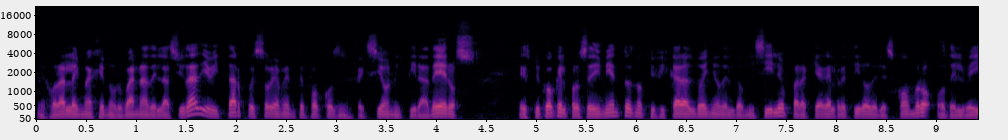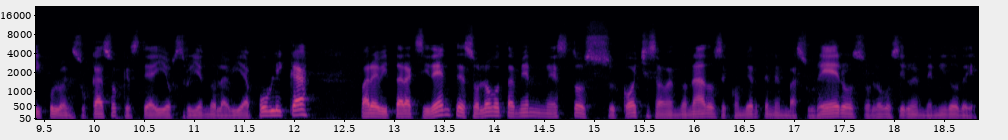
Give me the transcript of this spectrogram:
mejorar la imagen urbana de la ciudad y evitar pues obviamente focos de infección y tiraderos. Explicó que el procedimiento es notificar al dueño del domicilio para que haga el retiro del escombro o del vehículo en su caso que esté ahí obstruyendo la vía pública para evitar accidentes o luego también estos coches abandonados se convierten en basureros o luego sirven de nido de,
